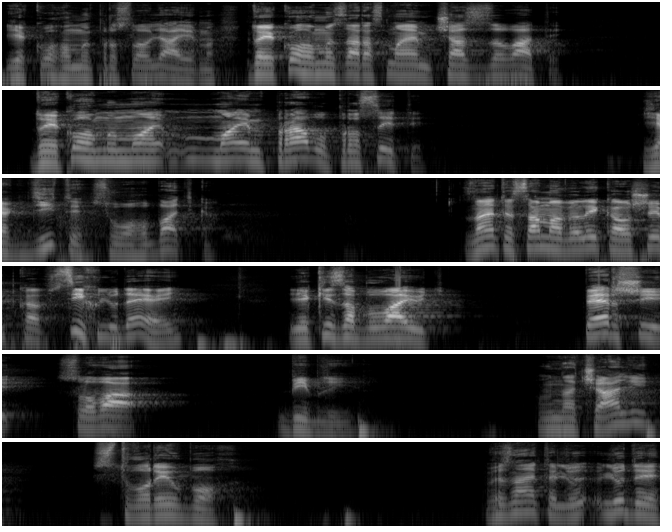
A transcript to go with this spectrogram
якого ми прославляємо, до якого ми зараз маємо час зовати, до якого ми маємо право просити, як діти свого батька. Знаєте, сама велика ошибка всіх людей, які забувають перші слова Біблії. Вначалі створив Бог. Ви знаєте, люди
